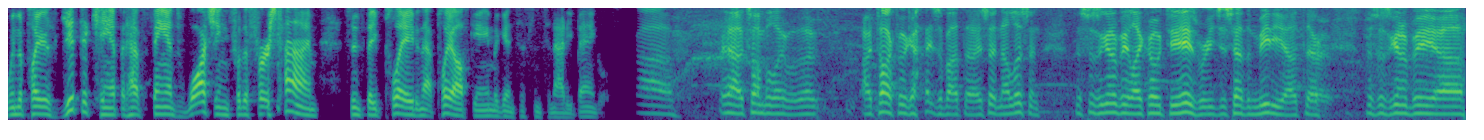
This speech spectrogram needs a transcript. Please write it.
when the players get to camp and have fans watching for the first time since they played in that playoff game against the Cincinnati Bengals. Uh, yeah, it's unbelievable. I talked to the guys about that. I said, now listen, this isn't going to be like OTAs where you just have the media out there. Right. This is going to be, uh,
